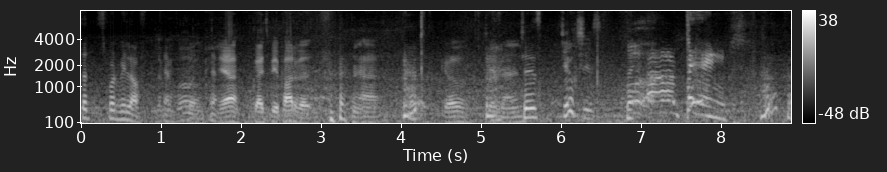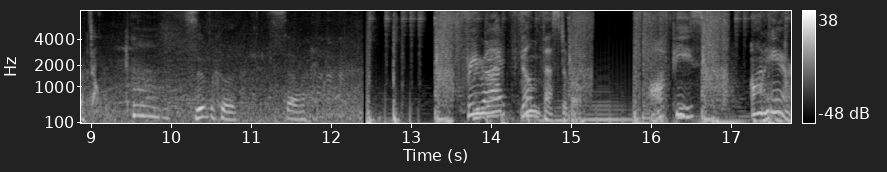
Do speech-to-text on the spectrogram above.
that's what we love. Looking forward. Cool. Yeah. glad to be a part of it. yeah. Cool. Cheers, man. Cheers. Cheers. Ah, bang! Super cool. So. Freeride Film Festival. Off piste, on air.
